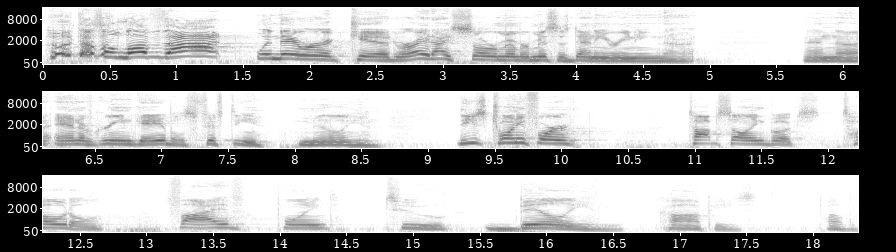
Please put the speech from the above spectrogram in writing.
Who doesn't love that when they were a kid, right? I still remember Mrs. Denny reading that. And uh, Anne of Green Gables, 50 million. These 24 top selling books total 5.2 billion copies published.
